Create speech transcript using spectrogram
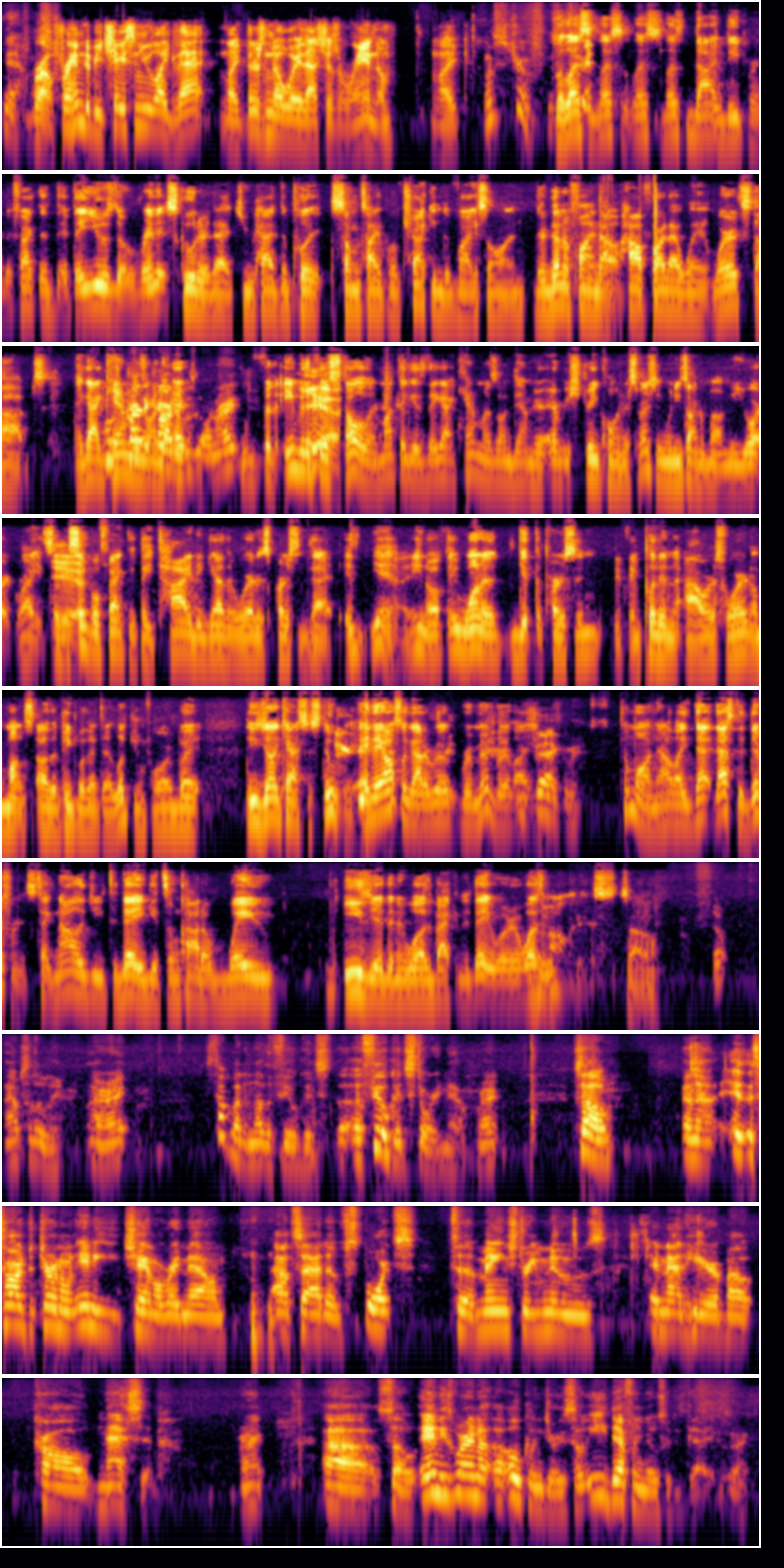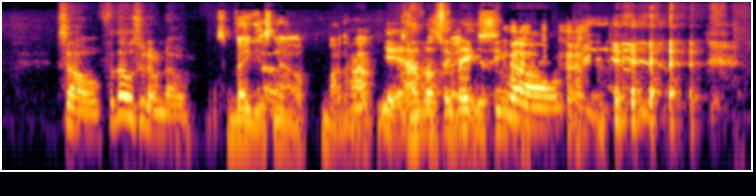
Yeah, bro, for him to be chasing you like that, like, there's no way that's just random. Like, that's true. This But is let's true. let's let's let's dive deeper. The fact that if they used a rented scooter that you had to put some type of tracking device on, they're gonna find out how far that went, where it stops. They got Whose cameras on. card the- it was on, right? but even if Yeah. it's stolen, my thing is they got cameras on damn near every street corner, especially when you talk about New York, right? So Yeah. the simple fact that they tie together where this person's at is yeah, you know, if they want to get the person, if they put in the hours for it amongst other people that they're looking for, but these young cats are stupid, and they also got to re- remember, like, exactly. come on now, like that—that's the difference. Technology today gets them caught up way easier than it was back in the day where it wasn't Mhm. all of this. So Absolutely. All right. Let's talk about another feel good a feel good story now, right? So, and uh, it's hard to turn on any channel right now outside of sports to mainstream news and not hear about Carl Nassib, right? Uh, so, and he's wearing a, a Oakland jersey, so he definitely knows who this guy is, right? So, for those who don't know, it's Vegas Uh, now, by the huh? way. Yeah, I was about to say Vegas. Vegas. well, I mean,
